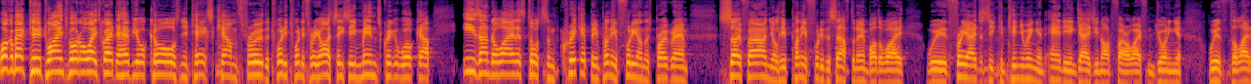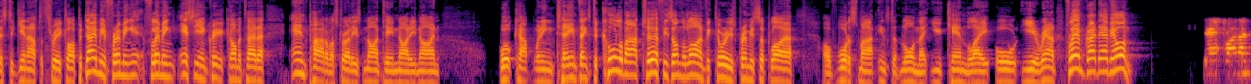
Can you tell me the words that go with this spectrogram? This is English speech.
Welcome back to Dwayne's World. Always great to have your calls and your texts come through. The 2023 ICC Men's Cricket World Cup is underway. Let's talk some cricket. Been plenty of footy on this program so far, and you'll hear plenty of footy this afternoon, by the way, with free agency continuing and Andy Engagey not far away from joining you with the latest again after three o'clock. But Damien Fleming, Fleming SEN cricket commentator and part of Australia's 1999 World Cup winning team. Thanks to Coolabah Turf is on the line, Victoria's premier supplier of water smart instant lawn that you can lay all year round. Flam, great to have you on. Yeah,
